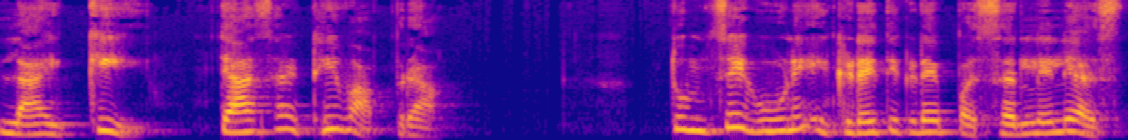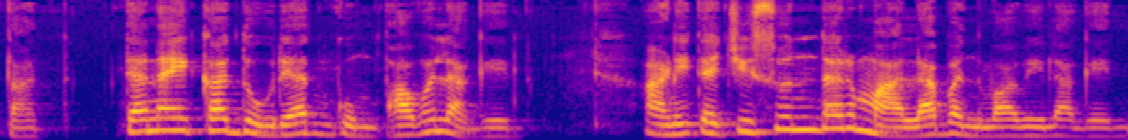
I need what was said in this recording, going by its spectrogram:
लायकी त्यासाठी वापरा. तुमचे गुण इकडे तिकडे पसरलेले असतात. त्यांना एका दोऱ्यात गुंफावं लागेल आणि त्याची सुंदर माला बनवावी लागेल.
